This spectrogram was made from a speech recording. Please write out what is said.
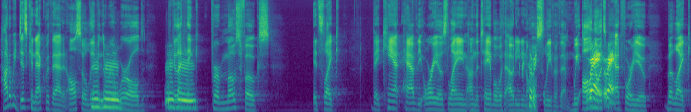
how do we disconnect with that and also live in the real Mm-hmm. world? Because I think for most folks, it's like they can't have the Oreos laying on the table without eating a whole sleeve of them. We all know it's right. bad for you, but like,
